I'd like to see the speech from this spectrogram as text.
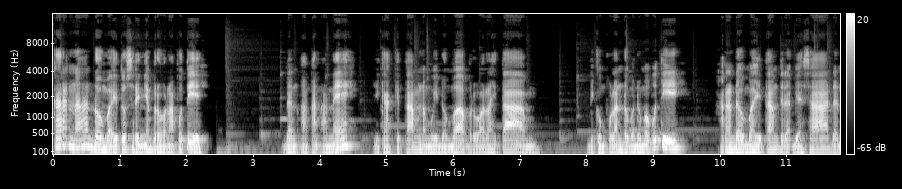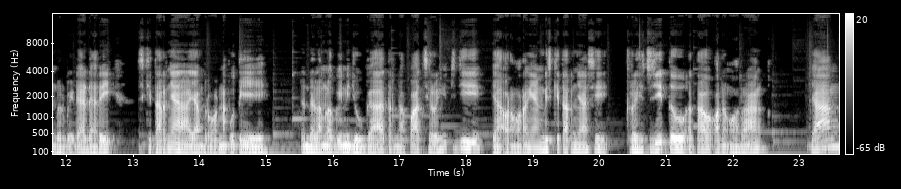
Karena domba itu seringnya berwarna putih. Dan akan aneh jika kita menemui domba berwarna hitam di kumpulan domba-domba putih. Karena domba hitam tidak biasa dan berbeda dari sekitarnya yang berwarna putih. Dan dalam lagu ini juga terdapat Shirohitsuji, ya orang-orang yang di sekitarnya si Kurohitsuji itu atau orang-orang yang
